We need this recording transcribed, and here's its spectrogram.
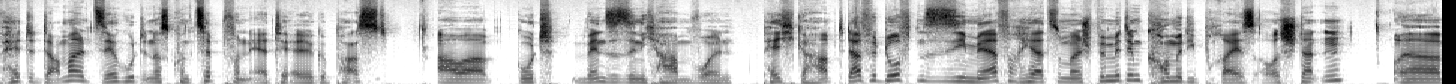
hätte damals sehr gut in das Konzept von RTL gepasst. Aber gut, wenn sie sie nicht haben wollen, Pech gehabt. Dafür durften sie sie mehrfach ja zum Beispiel mit dem Comedy-Preis ausstatten, äh,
